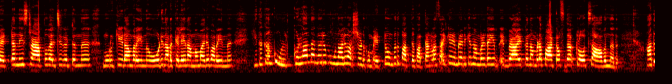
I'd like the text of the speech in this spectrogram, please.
പെട്ടെന്ന് ഈ സ്ട്രാപ്പ് വലിച്ചു കെട്ടുന്ന മുറുക്കിയിടാൻ പറയുന്നു ഓടി നടക്കലേന്ന് അമ്മമാർ പറയുന്നു. ഇതൊക്കെ നമുക്ക് ഉൾക്കൊള്ളാൻ തന്നെ ഒരു മൂന്നാൽ വർഷം എടുക്കും. എട്ട് ഒമ്പത് പത്ത് പത്താം ക്ലാസ് ആയി കഴിയുമ്പോഴായിരിക്കും നമ്മളുടെ ഈ ഈ ബ്രായൊക്കെ നമ്മുടെ പാർട്ട് ഓഫ് ദ ക്ലോത്ത്സ് ആവുന്നത്. അത്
